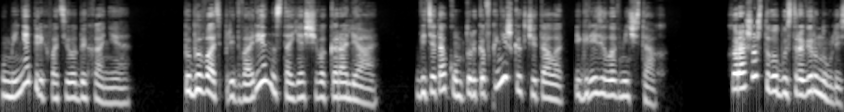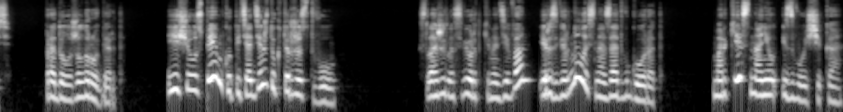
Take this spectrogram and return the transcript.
У меня перехватило дыхание. Побывать при дворе настоящего короля. ведь о таком только в книжках читала и грезила в мечтах. «Хорошо, что вы быстро вернулись», — продолжил Роберт. «Еще успеем купить одежду к торжеству». Сложила свертки на диван и развернулась назад в город. Маркиз нанял извозчика.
